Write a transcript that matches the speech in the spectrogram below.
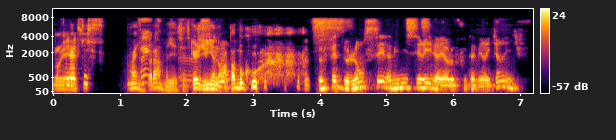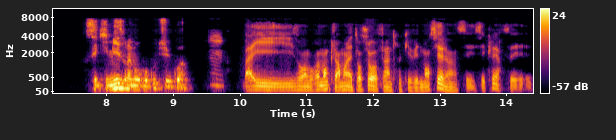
Oui, euh. Ouais, Oui, voilà, mais c'est ce euh, que je dis, il y en aura pas beaucoup. le fait de lancer la mini-série derrière le foot américain, il- c'est qu'ils misent vraiment beaucoup dessus quoi. Bah, ils ont vraiment clairement l'intention de faire un truc événementiel, hein, c'est c'est clair. C'est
